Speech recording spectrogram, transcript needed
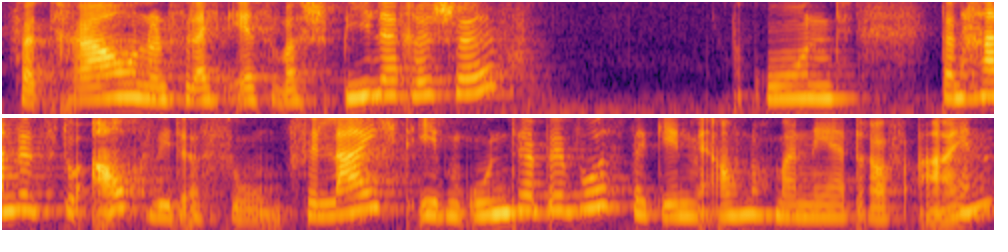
Vertrauen und vielleicht eher so was Spielerisches. Und dann handelst du auch wieder so. Vielleicht eben unterbewusst, da gehen wir auch noch mal näher drauf ein.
